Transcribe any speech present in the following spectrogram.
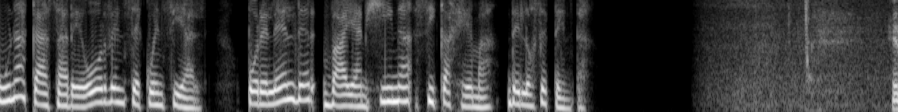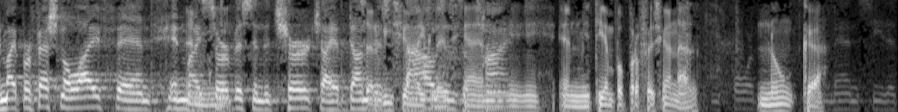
Una casa de orden secuencial por el elder Vayanjina Sikajema de los 70. In my professional life and in my En mi service in the church, I have done this servicio en la thousands iglesia, of en times. mi, en mi tiempo profesional, nunca Men seated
